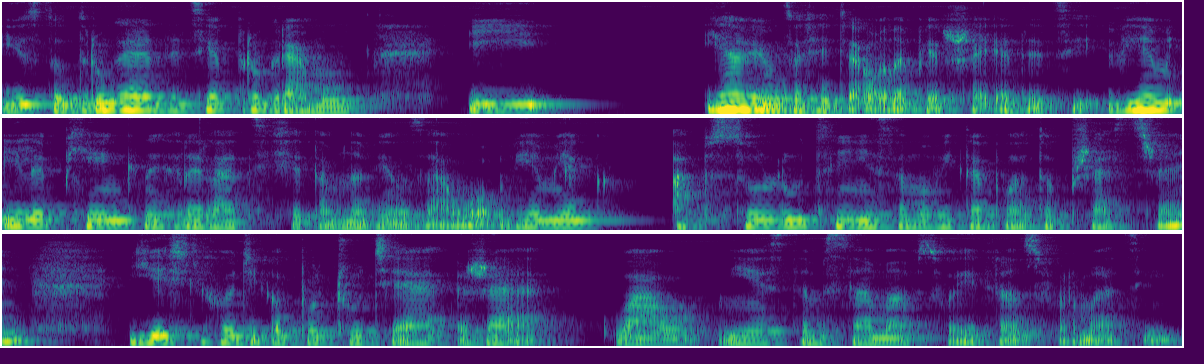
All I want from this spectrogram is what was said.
Jest to druga edycja programu i ja wiem, co się działo na pierwszej edycji. Wiem, ile pięknych relacji się tam nawiązało. Wiem, jak absolutnie niesamowita była to przestrzeń, jeśli chodzi o poczucie, że wow, nie jestem sama w swojej transformacji.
